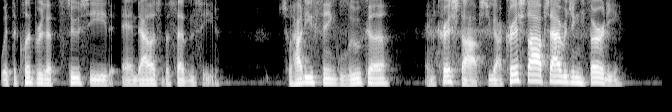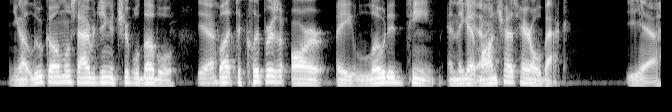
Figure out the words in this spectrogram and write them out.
with the Clippers at the two seed and Dallas at the seven seed. So how do you think Luka and Kristaps? You got Kristaps averaging 30, and you got Luka almost averaging a triple double. yeah. But the Clippers are a loaded team, and they get Yeah. Montrezl Harrell back. yeah.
